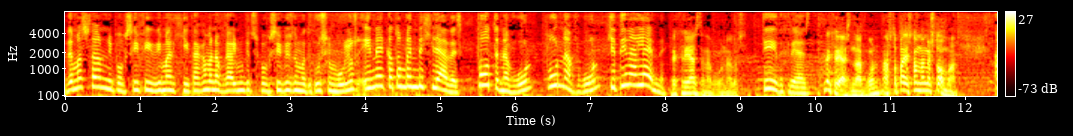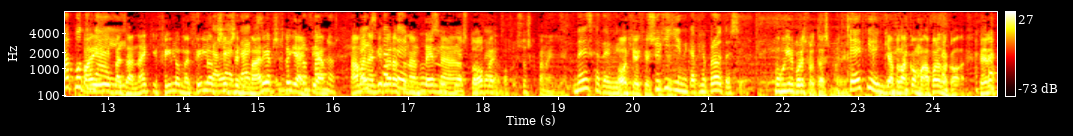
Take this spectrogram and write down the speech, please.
δεν μας φτάνουν οι υποψήφοι δήμαρχοι. Θα είχαμε να βγάλουμε και τους υποψήφιους δημοτικούς συμβούλους. Είναι 150.000. Πότε να βγουν, πού να βγουν και τι να λένε. Δεν χρειάζεται να βγουν άλλωστε. Τι δεν χρειάζεται. Δεν χρειάζεται να βγουν. Αυτό πάει στόμα με στόμα. Από Πάει την άλλη. μπατζανάκι, φίλο με φίλο, Καλά, ψήφισε τη εντάξει, Μαρία, ψήφισε το Γιάννη. Τι, προφανώς. Άμα να Έχεις βγει τώρα στον κατέβει αντένα υποψήφιος στο ποτέ. Open. Ο Χριστός και Παναγία. Δεν έχεις κατέβει. Όχι, όχι, όχι, Σου έχει όχι. γίνει κάποια πρόταση. Μου έχουν γίνει πολλές προτάσεις, Μαρία. Και τι έγινε. Και από, τα κόμμα, από, όλα τα κόμματα, Ξέρετε,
